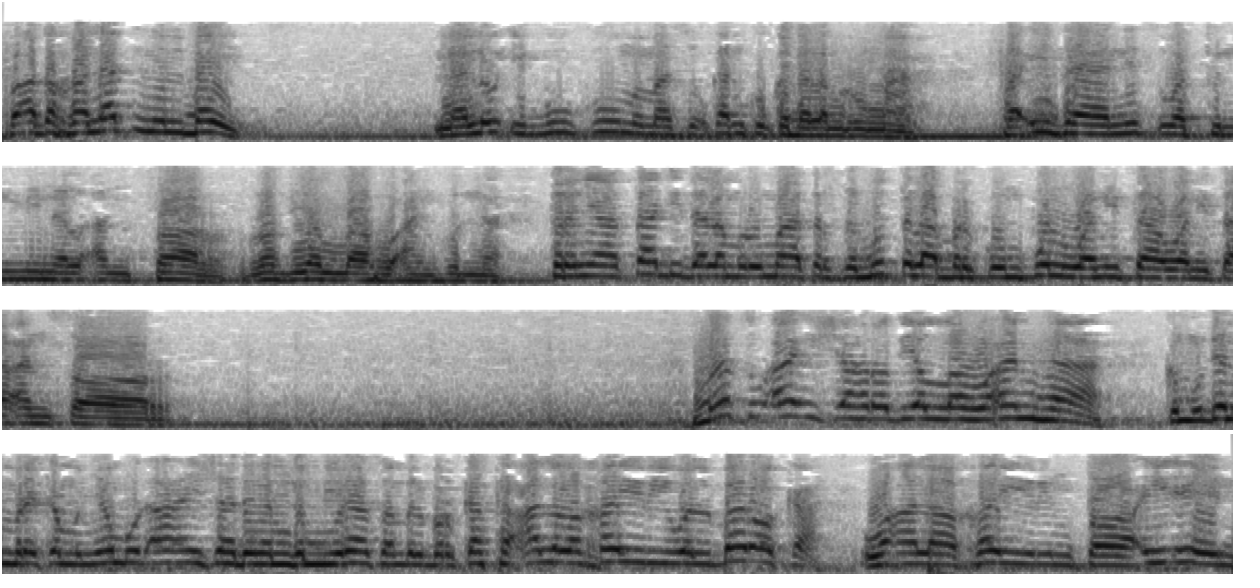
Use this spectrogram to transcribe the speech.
Fa'adkhalatnil bait. Lalu ibuku memasukkanku ke dalam rumah. Fa'idha niswatun minal ansar radhiyallahu anhunna. Ternyata di dalam rumah tersebut telah berkumpul wanita-wanita ansar. Masuk Aisyah radhiyallahu anha Kemudian mereka menyambut Aisyah dengan gembira sambil berkata alal khairi wal barakah wa ala khairin ta'iin.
